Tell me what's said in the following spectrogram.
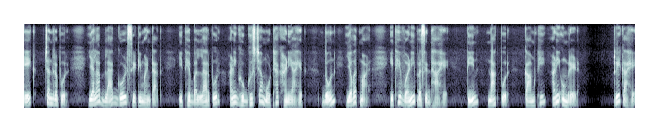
एक चंद्रपूर. याला ब्लॅक गोल्ड सिटी म्हणतात. इथे बल्लारपूर आणि घुग्घुसच्या मोठ्या खाणी आहेत. दोन यवतमाळ. इथे वणी प्रसिद्ध आहे. तीन नागपूर कामठी आणि उमरेड. ट्रिक आहे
